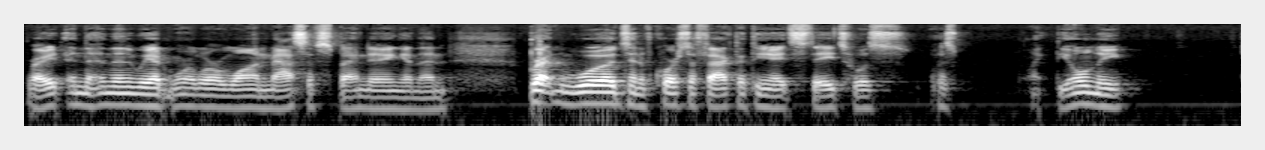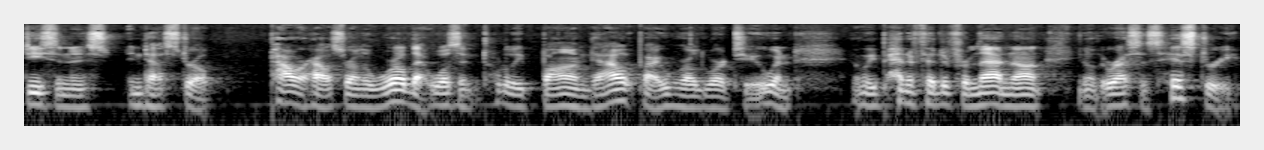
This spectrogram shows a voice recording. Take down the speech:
right? And then, and then we had World War One, massive spending, and then Bretton Woods, and of course the fact that the United States was was like the only decent industrial powerhouse around the world that wasn't totally bombed out by World War II, and, and we benefited from that. And on, you know, the rest is history.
